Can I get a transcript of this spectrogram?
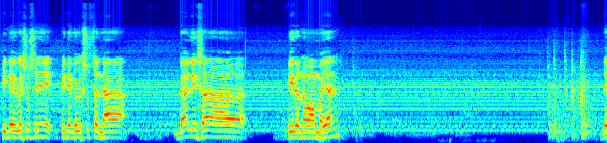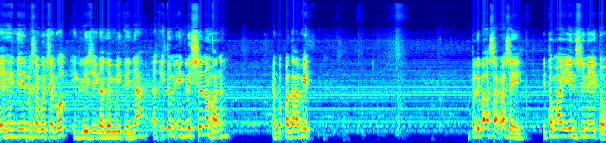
pinagasusan pinagasusan na galing sa pira ng mamayan dahil hindi naman sagot-sagot iglesia yung gagamitin niya. At itong iglesia naman nagpapagamit. Palibasa kasi itong INC na ito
